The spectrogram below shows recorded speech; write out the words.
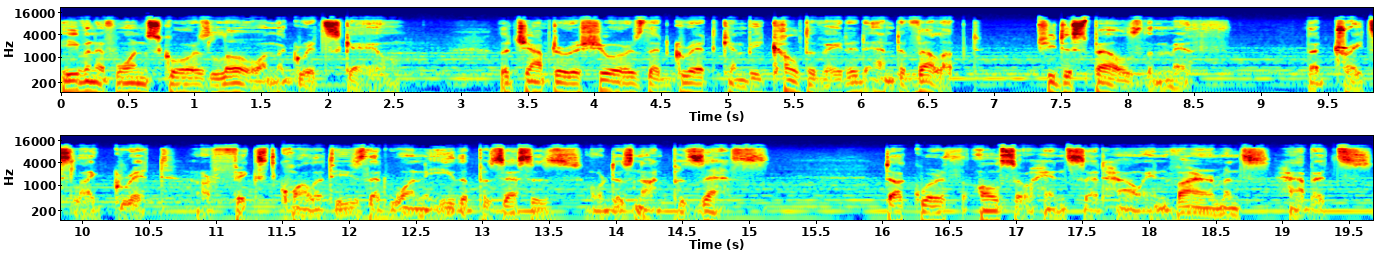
Even if one scores low on the grit scale, the chapter assures that grit can be cultivated and developed. She dispels the myth that traits like grit are fixed qualities that one either possesses or does not possess. Duckworth also hints at how environments, habits,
